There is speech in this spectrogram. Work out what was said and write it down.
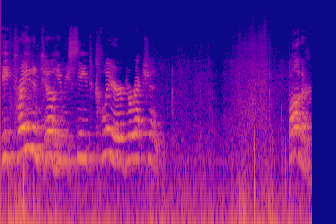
He prayed until he received clear direction. Father,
